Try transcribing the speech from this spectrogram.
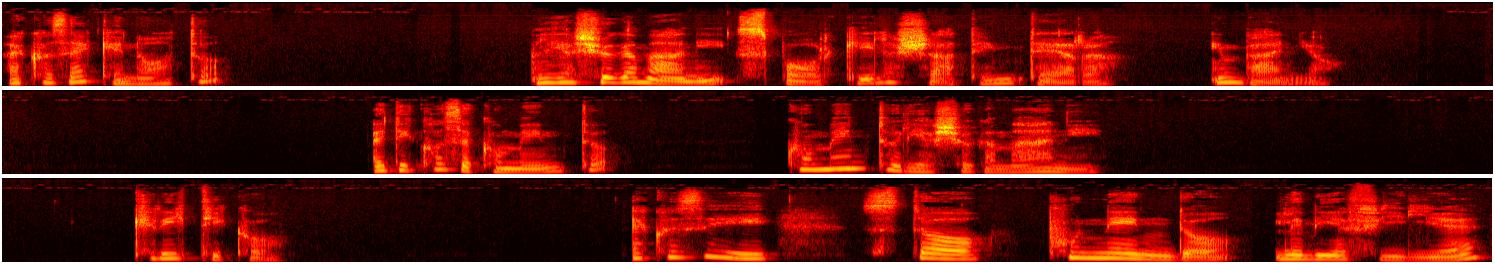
E cos'è che noto? Gli asciugamani sporchi lasciati in terra, in bagno. E di cosa commento? Commento gli asciugamani. Critico. E così sto punendo le mie figlie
